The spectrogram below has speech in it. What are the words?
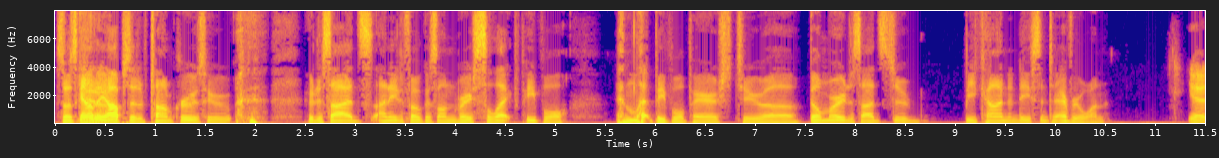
So it's kind of the opposite of Tom Cruise who who decides I need to focus on very select people and let people perish to uh Bill Murray decides to be kind and decent to everyone. Yeah,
